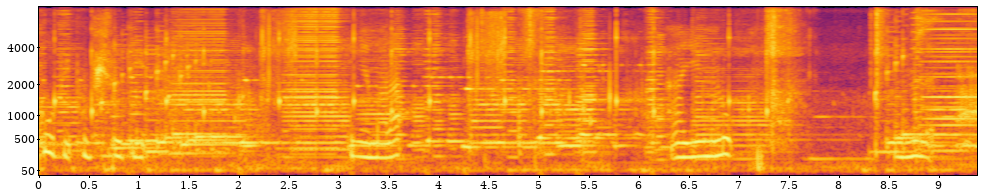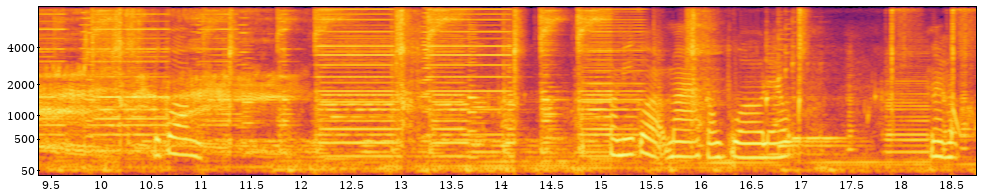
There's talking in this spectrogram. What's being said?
พูดผิดพูดผิดพูดผิดยังไงมาละหายิงมันลูกนี่แหละแล้วก็ตอนนี้ก็มาสองตัวแล้วนะครับ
